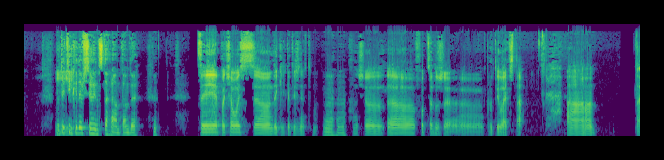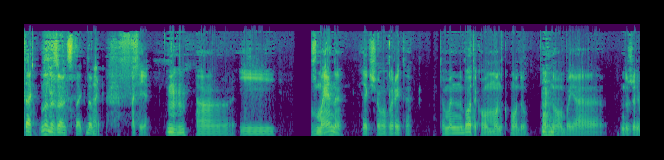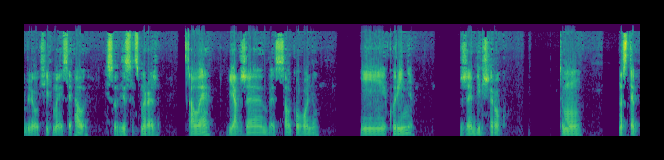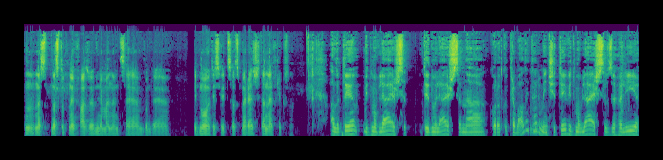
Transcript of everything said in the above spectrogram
Ну, ти тільки дивишся в інстаграм, там, де. Це почалось е, декілька тижнів тому. Ага. Тому що е, ФОП це дуже е, крутий лайфстайл. А, Так. Так. ну називаємо це так, добре. Так. так і є. Угу. А, і в мене, якщо говорити, то в мене не було такого monk mode у повного, бо я дуже люблю фільми і серіали і соцмережі. Але я вже без алкоголю і куріння вже більше року. Тому наступ, нас- наступною фазою для мене це буде відмовитися від соцмереж та Нетфліксу. Але ти відмовляєшся, ти відмовляєшся на короткотривалий термін, чи ти відмовляєшся взагалі?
